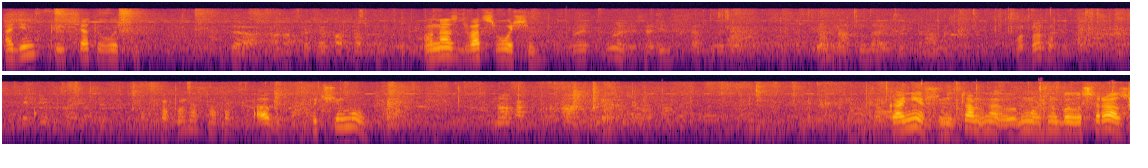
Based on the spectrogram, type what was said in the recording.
Один пятьдесят восемь. Да, а у нас какая посадка? У нас двадцать восемь. Ну, это, ну, здесь один шестьдесят восемь. Надо туда и с той Вот это? Какой у нас? А почему? Ну, а как? А, Конечно, там можно было сразу.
